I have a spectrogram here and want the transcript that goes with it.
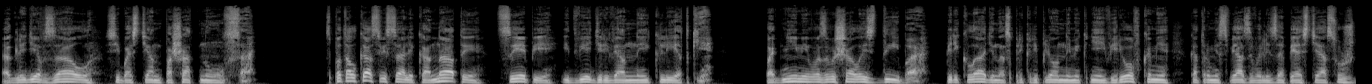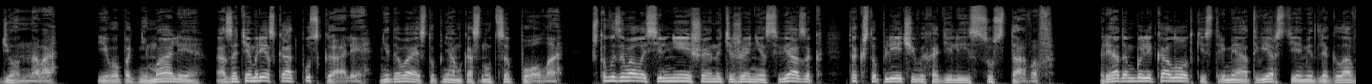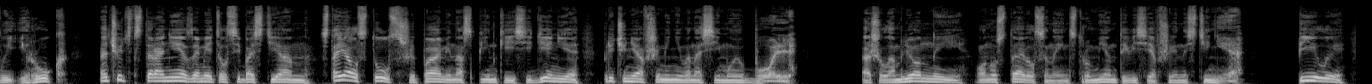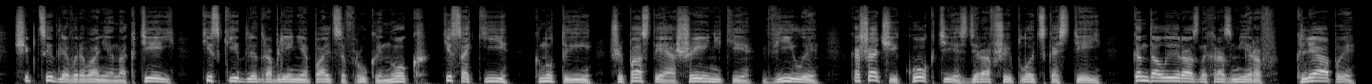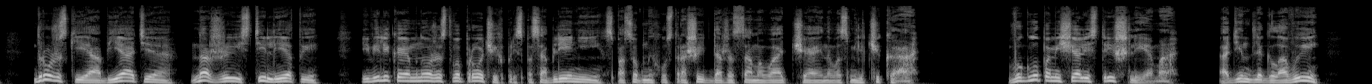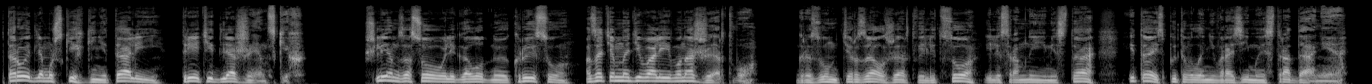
Оглядев зал, Себастьян пошатнулся. С потолка свисали канаты, цепи и две деревянные клетки. Под ними возвышалась дыба, перекладина с прикрепленными к ней веревками, которыми связывали запястья осужденного. Его поднимали, а затем резко отпускали, не давая ступням коснуться пола, что вызывало сильнейшее натяжение связок, так что плечи выходили из суставов. Рядом были колодки с тремя отверстиями для головы и рук, а чуть в стороне, заметил Себастьян, стоял стул с шипами на спинке и сиденье, причинявшими невыносимую боль. Ошеломленный, он уставился на инструменты, висевшие на стене. Пилы, щипцы для вырывания ногтей, тиски для дробления пальцев рук и ног, тесаки, кнуты, шипастые ошейники, вилы, кошачьи когти, сдиравшие плоть с костей, кандалы разных размеров, кляпы, дружеские объятия, ножи, стилеты и великое множество прочих приспособлений, способных устрашить даже самого отчаянного смельчака — в углу помещались три шлема. Один для головы, второй для мужских гениталий, третий для женских. В шлем засовывали голодную крысу, а затем надевали его на жертву. Грызун терзал жертве лицо или срамные места, и та испытывала невыразимые страдания.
